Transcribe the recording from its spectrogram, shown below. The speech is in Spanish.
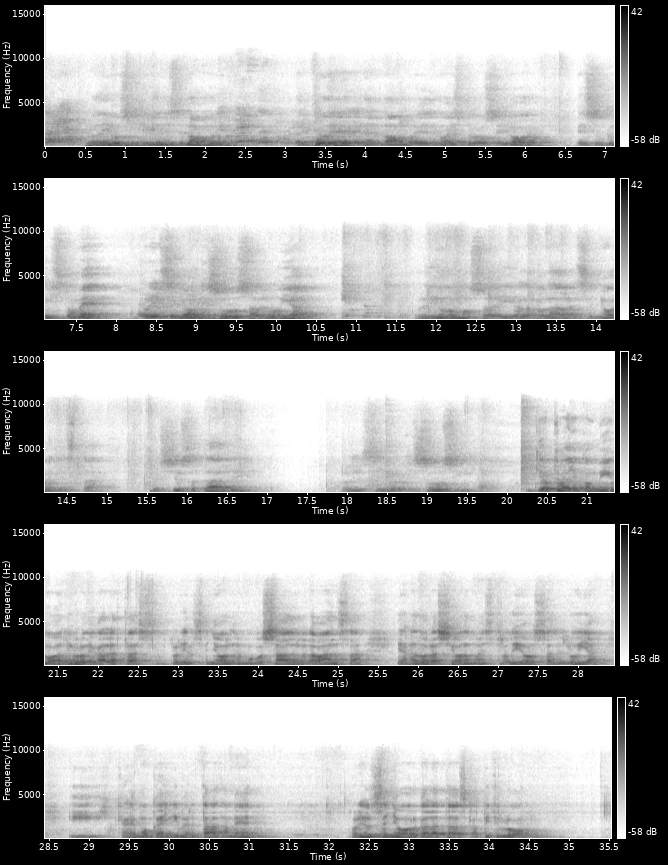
a Dios y que viene ese nombre. El poder en el nombre de nuestro Señor Jesucristo. Amén. Gloria al Señor Jesús, aleluya. Gloria a Dios, vamos a ir a la palabra del Señor en esta preciosa tarde. Gloria al Señor Jesús. Y, y quiero que vaya conmigo al libro de Gálatas. Gloria al Señor, nos hemos gozado en la alabanza y en la adoración a nuestro Dios, aleluya. Y creemos que hay libertad, amén. Gloria al Señor, Gálatas capítulo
